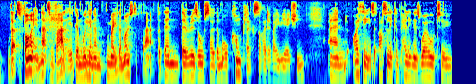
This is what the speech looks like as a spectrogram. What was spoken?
that's fine, that's valid, and we're mm. going to make the most of that. But then there is also the more complex side of aviation, and I think it's utterly compelling as well to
